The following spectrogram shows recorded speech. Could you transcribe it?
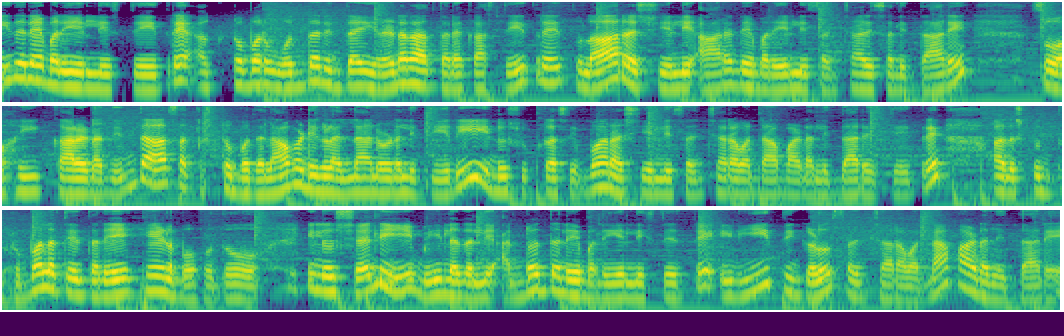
ಐದನೇ ಮನೆಯಲ್ಲಿ ಸ್ನೇಹಿತರೆ, ಅಕ್ಟೋಬರ್ ಒಂದರಿಂದ ಎರಡರ ತನಕ ಸ್ನೇಹಿತರೆ, ತುಲಾ ರಾಶಿಯಲ್ಲಿ ಆರನೇ ಮನೆಯಲ್ಲಿ ಸಂಚರಿಸಲಿದ್ದಾರೆ. ಸೊ ಈ ಕಾರಣದಿಂದ ಸಾಕಷ್ಟು ಬದಲಾವಣೆಗಳೆಲ್ಲ ನೋಡಲಿದ್ದೀರಿ. ಇನ್ನು ಶುಕ್ರ ಸಿಂಹ ರಾಶಿಯಲ್ಲಿ ಸಂಚಾರವನ್ನು ಮಾಡಲಿದ್ದಾರೆ ಸ್ನೇಹಿತರೆ ಆದಷ್ಟು ದುರ್ಬಲತೆ ಅಂತಲೇ ಹೇಳಬಹುದು. ಇನ್ನು ಶನಿ ಮೀನದಲ್ಲಿ ಹನ್ನೊಂದನೇ ಮನೆಯಲ್ಲಿ ಸ್ನೇಹಿತರೆ, ಇಡೀ ತಿಂಗಳು ಸಂಚಾರವನ್ನು ಮಾಡಲಿದ್ದಾರೆ.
